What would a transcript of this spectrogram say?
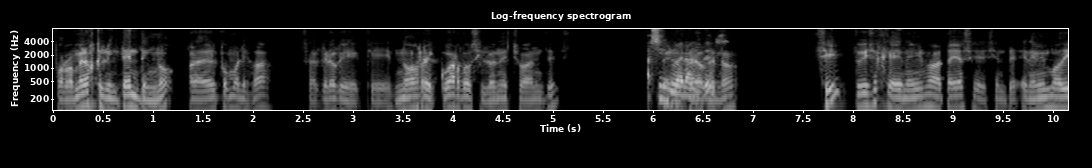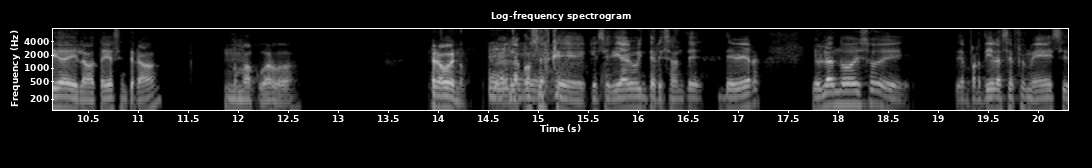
por lo menos que lo intenten, ¿no? Para ver cómo les va. O sea, creo que, que no recuerdo si lo han hecho antes, Así no era creo antes. que no. ¿Sí? ¿Tú dices que en la misma batalla se, en el mismo día de la batalla se enteraban? No me acuerdo, ¿ah? Pero bueno, la, la cosa es Eh, que, que sería algo interesante de ver. Y hablando de eso, de, de a partir de las FMS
